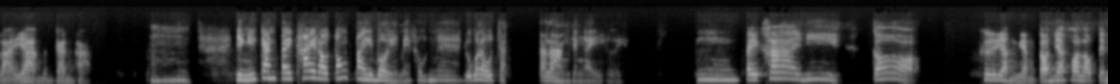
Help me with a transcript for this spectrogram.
หลายอย่างเหมือนกันค่ะ อืมอย่างนี้การไปค่ายเราต้องไปบ่อยไหมคะคุณแม่หรือว่าเราจัดตารางยังไงเอ่ยอืม ไปค่ายนี่ก็คืออย่างอย่างตอนเนี้ยพอเราเป็น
